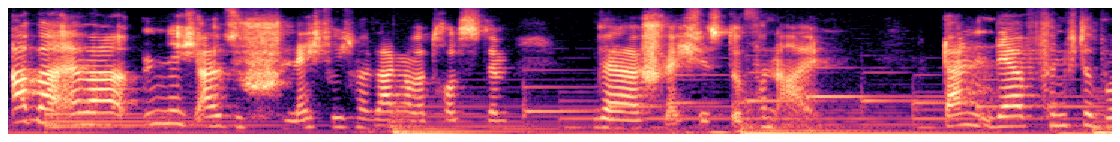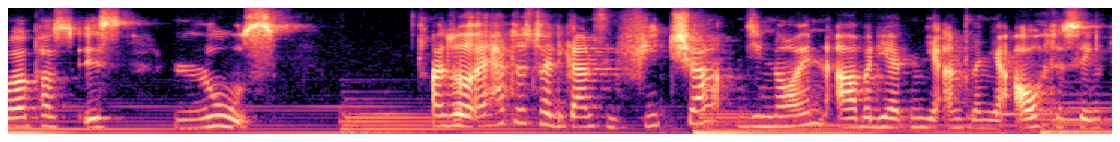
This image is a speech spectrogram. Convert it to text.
Aber er war nicht allzu schlecht, würde ich mal sagen, aber trotzdem der schlechteste von allen. Dann der fünfte Brawl Pass ist Loose. Also er hatte zwar die ganzen Feature, die neuen, aber die hatten die anderen ja auch, deswegen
